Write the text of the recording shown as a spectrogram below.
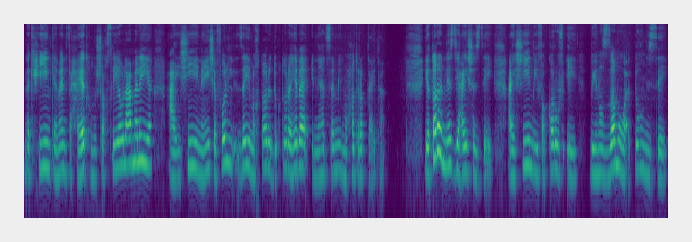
ناجحين كمان في حياتهم الشخصية والعملية عايشين عيشة فل زي ما اختارت الدكتوره هبة إنها تسمي المحاضرة بتاعتها. يا ترى الناس دي عايشة إزاي؟ عايشين بيفكروا في إيه؟ بينظموا وقتهم إزاي؟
